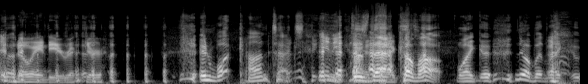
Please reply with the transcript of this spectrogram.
I know Andy Richter. In what context does that come up? Like, uh, no, but like, uh,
